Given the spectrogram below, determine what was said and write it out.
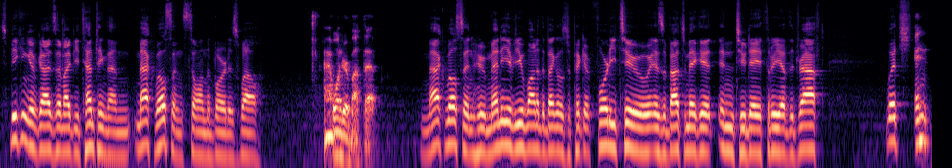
Speaking of guys that might be tempting them, Mack Wilson's still on the board as well. I wonder about that. Mack Wilson, who many of you wanted the Bengals to pick at 42, is about to make it into day three of the draft, which And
